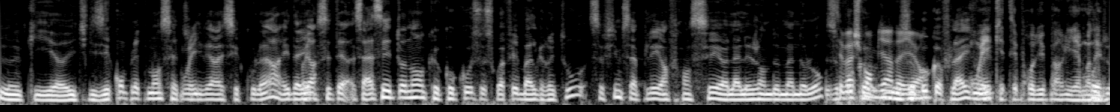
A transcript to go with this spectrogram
euh, qui euh, utilisait complètement cet Oui. univers et ses couleurs. Et d'ailleurs, c'était c'est assez étonnant que Coco se soit fait malgré tout. Ce film s'appelait en français euh, La légende de Manolo. The C'est vachement of- bien, The d'ailleurs. Book of Life. Oui, qui était produit par Guillermo Produ- del produit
